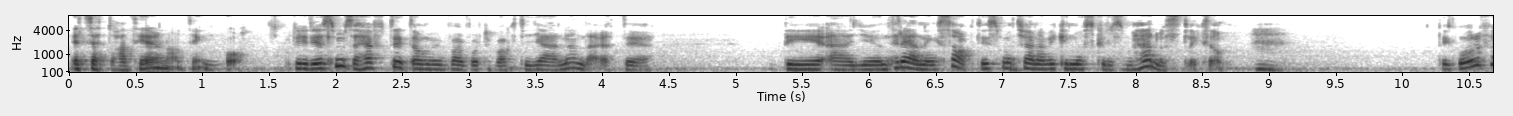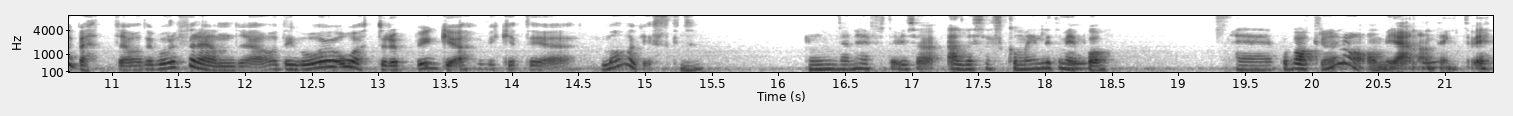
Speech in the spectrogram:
ett sätt att hantera någonting på. Det är det som är så häftigt om vi bara går tillbaka till hjärnan där. Att det, det är ju en träningssak. Det är som att träna vilken muskel som helst liksom. Mm. Det går att förbättra och det går att förändra och det går att återuppbygga vilket är magiskt. Mm. Mm, den är häftig. Vi ska alldeles strax komma in lite mer Mm. på, eh, på bakgrunden om hjärnan tänkte vi.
